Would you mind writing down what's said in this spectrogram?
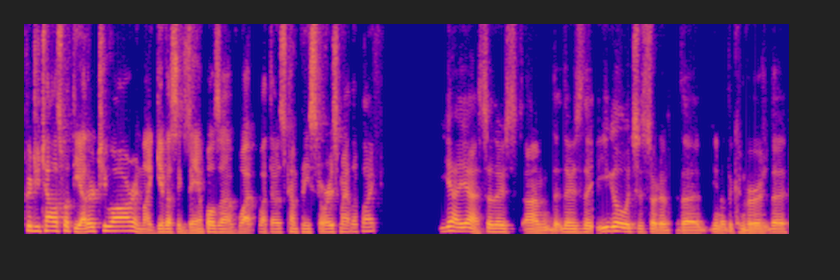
could you tell us what the other two are, and like give us examples of what what those company stories might look like? Yeah, yeah. So there's um th- there's the Eagle, which is sort of the you know the conversion the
